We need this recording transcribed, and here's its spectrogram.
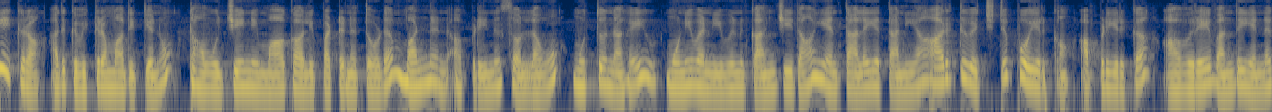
கேக்குறான். அதுக்கு விக்ரமாதித்யனும் தான் உஜ்ஜயினி மாகாளி பட்டணத்தோட மன்னன் அப்படின்னு சொல்லவும் முத்து நகை முனிவன் இவனுக்கு அஞ்சி தான் என் தலைய தனியா அறுத்து வச்சுட்டு போயிருக்கான். அப்படி இருக்க அவரே வந்து என்ன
